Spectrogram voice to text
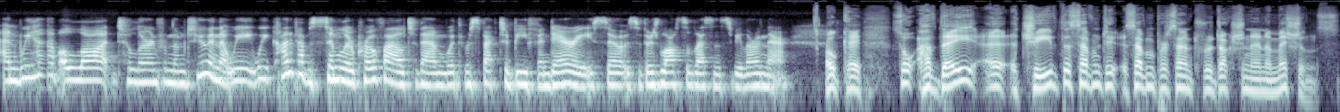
and we have a lot to learn from them too in that we we kind of have a similar profile to them with respect to beef and dairy. So so there's lots of lessons to be learned there. Okay. So have they uh, achieved the 77% reduction in emissions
